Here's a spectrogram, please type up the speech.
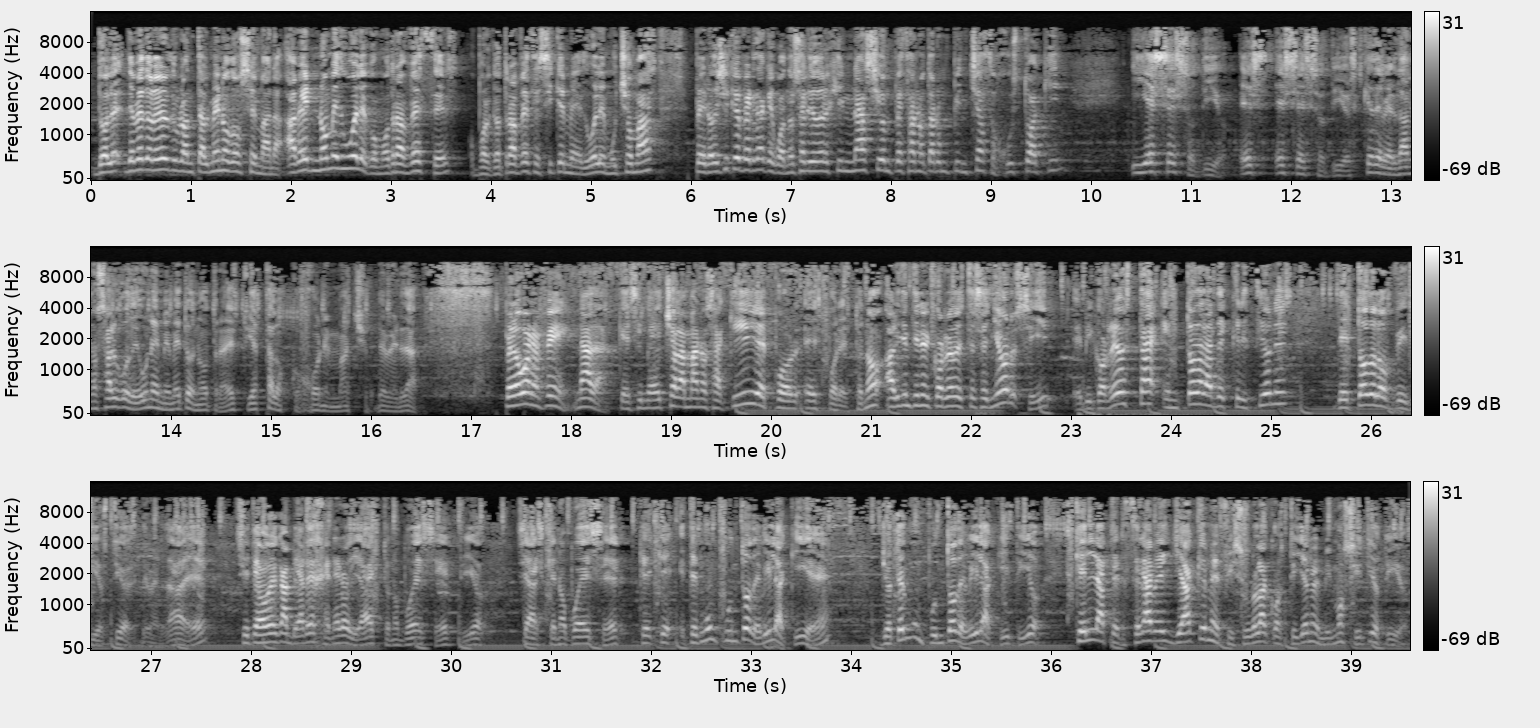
Debe doler durante al menos dos semanas. A ver, no me duele como otras veces, porque otras veces sí que me duele mucho más, pero hoy sí que es verdad que cuando he salido del gimnasio empecé a notar un pinchazo justo aquí y es eso, tío. Es, es eso, tío. Es que de verdad no salgo de una y me meto en otra. Estoy hasta los cojones, macho. De verdad. Pero bueno, en fin, nada. Que si me echo las manos aquí es por, es por esto, ¿no? ¿Alguien tiene el correo de este señor? Sí. Eh, mi correo está en todas las descripciones de todos los vídeos, tío. De verdad, ¿eh? Si tengo que cambiar de género ya, esto no puede ser, tío. O sea, es que no puede ser. Que, que tengo un punto débil aquí, ¿eh? Yo tengo un punto débil aquí, tío. Que es la tercera vez ya que me fisuro la costilla en el mismo sitio, tío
